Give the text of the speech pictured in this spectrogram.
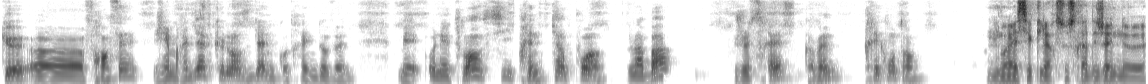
que euh, Français, j'aimerais bien que Lens gagne contre Eindhoven. Mais honnêtement, s'ils prennent qu'un point là-bas, je serais quand même très content. Ouais, c'est clair. Ce sera déjà une,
